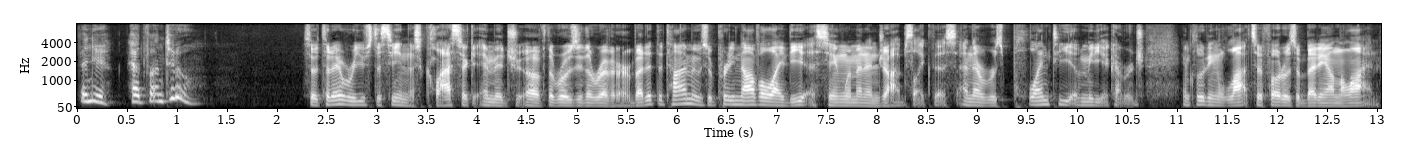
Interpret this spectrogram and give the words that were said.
then you had fun too. So today we're used to seeing this classic image of the Rosie the Riveter, but at the time it was a pretty novel idea seeing women in jobs like this, and there was plenty of media coverage, including lots of photos of Betty on the line.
